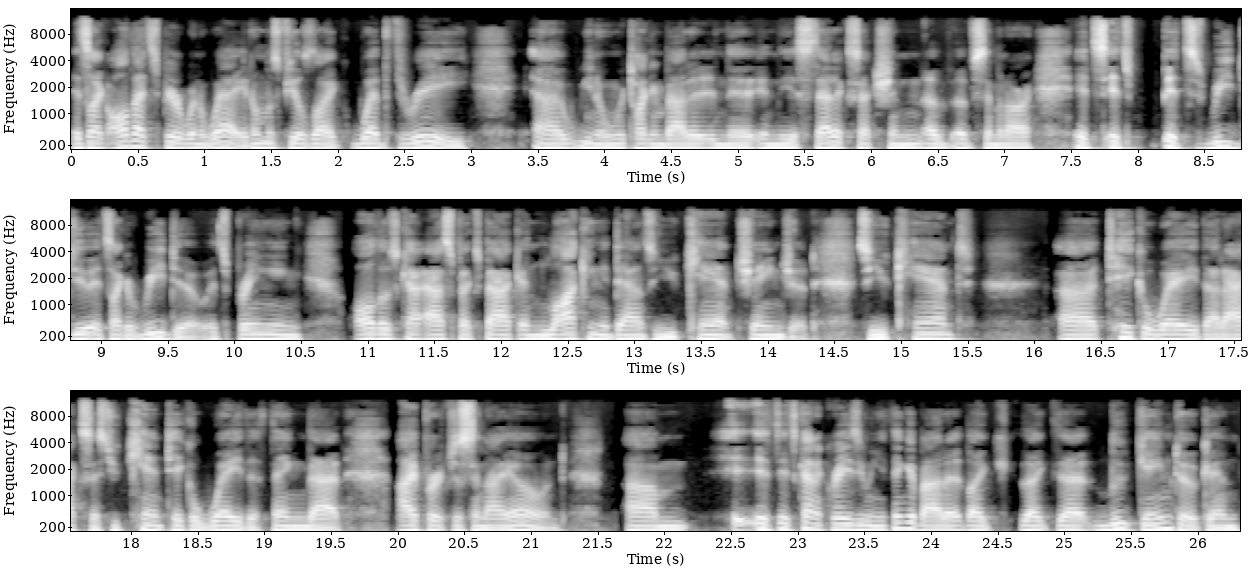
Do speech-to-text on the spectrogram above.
It's like all that spirit went away. It almost feels like Web three. Uh, you know, when we're talking about it in the in the aesthetic section of, of seminar, it's it's it's redo. It's like a redo. It's bringing all those aspects back and locking it down so you can't change it. So you can't. Uh, take away that access. You can't take away the thing that I purchased and I owned. Um, it, it's kind of crazy when you think about it. Like like that loot game token,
